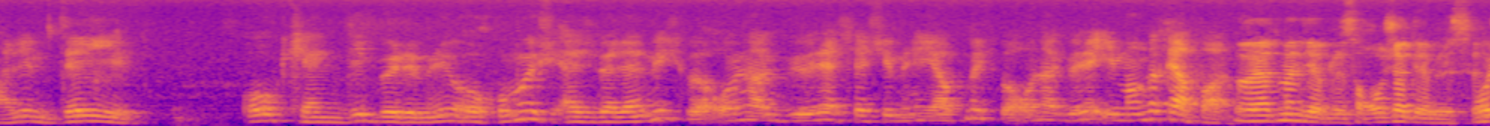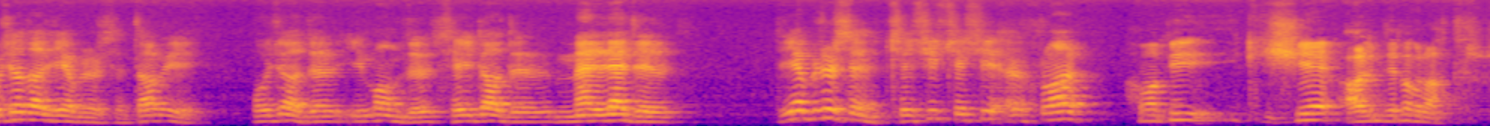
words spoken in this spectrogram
Alim değil. o kendi bölümünü okumuş, ezberlemiş ve ona göre seçimini yapmış ve ona göre imamlık yapar. Öğretmen diyebilirsin, hoca diyebilirsin. Hoca da diyebilirsin tabi. Hocadır, imamdır, seydadır, melledir diyebilirsin. Çeşit çeşit ırklar. Ama bir kişiye alim demek günahtır.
